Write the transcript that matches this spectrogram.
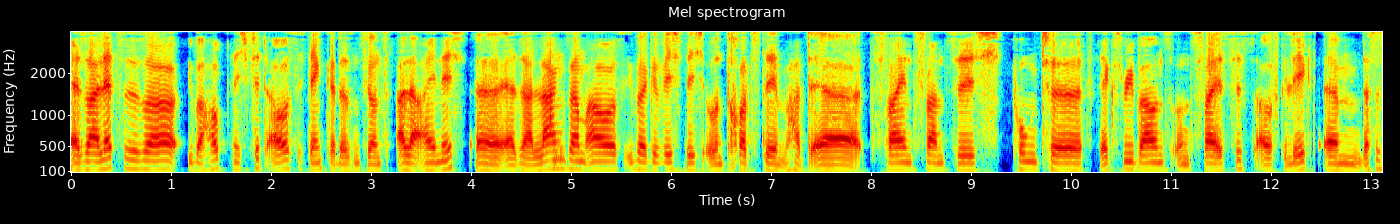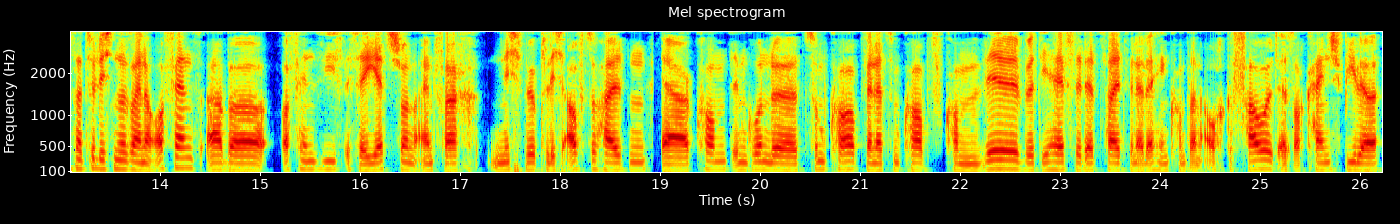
er sah letzte Saison überhaupt nicht fit aus. Ich denke, da sind wir uns alle einig. Äh, er sah langsam aus, übergewichtig und trotzdem hat er 22 Punkte, 6 Rebounds und 2 Assists aufgelegt. Ähm, das ist natürlich nur seine Offense, aber offensiv ist er jetzt schon einfach nicht wirklich aufzuhalten. Er kommt im Grunde zum Korb. Wenn er zum Korb kommen will, wird die Hälfte der Zeit, wenn er dahin kommt, dann auch gefoult. Er ist auch kein Spieler,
